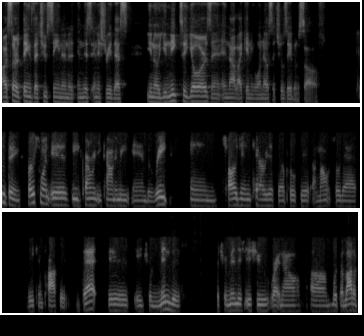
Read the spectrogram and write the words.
are certain things that you've seen in in this industry that's you know unique to yours and, and not like anyone else that you was able to solve? Two things. First one is the current economy and the rate and charging carriers the appropriate amount so that they can profit. That is a tremendous a tremendous issue right now um, with a lot of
